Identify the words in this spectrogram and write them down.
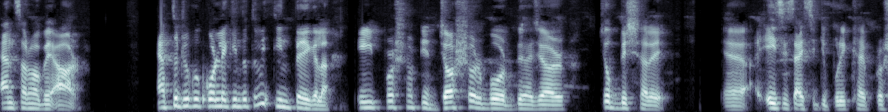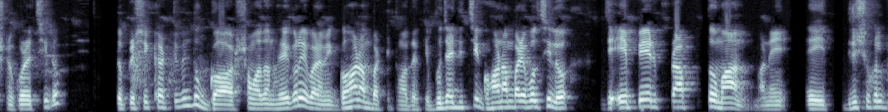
অ্যান্সার হবে আর এতটুকু করলে কিন্তু তুমি তিন পেয়ে গেলা। এই প্রশ্নটি যশোর বোর্ড দুই হাজার চব্বিশ সালে এইচএস আইসিটি পরীক্ষায় প্রশ্ন করেছিল। তো শিক্ষার্থী কিন্তু গ সমাধান হয়ে গেল। এবার আমি ঘ নাম্বারটি তোমাদেরকে বুঝাই দিচ্ছি। ঘ নাম্বারে বলছিল যে এপ এর প্রাপ্ত মান মানে এই দৃশ্যকল্প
